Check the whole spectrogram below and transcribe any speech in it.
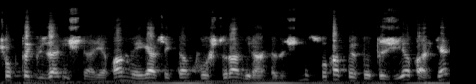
çok da güzel işler yapan ve gerçekten koşturan bir arkadaşımız sokak röportajı yaparken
